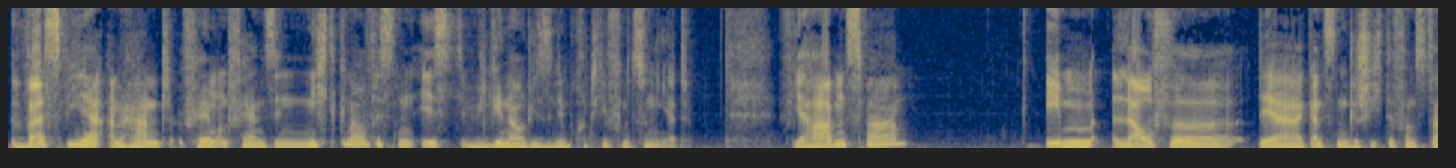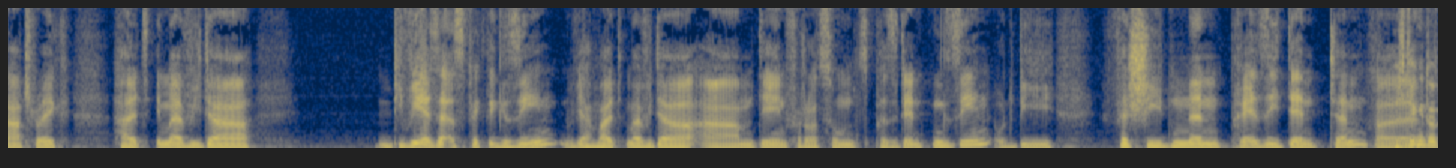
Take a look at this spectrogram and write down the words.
Was wir anhand Film und Fernsehen nicht genau wissen, ist, wie genau diese Demokratie funktioniert. Wir haben zwar im Laufe der ganzen Geschichte von Star Trek halt immer wieder diverse Aspekte gesehen. Wir haben halt immer wieder ähm, den Föderationspräsidenten gesehen oder die verschiedenen Präsidenten. ich denke,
